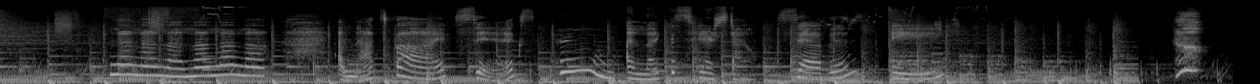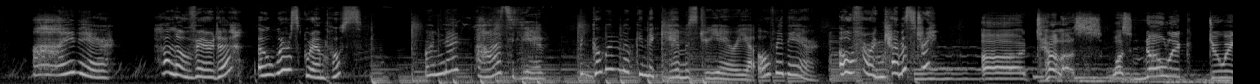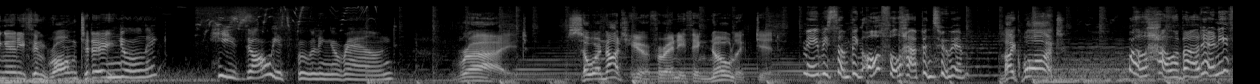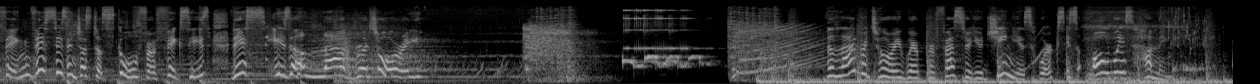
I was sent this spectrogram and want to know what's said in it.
Was Nolik doing anything wrong today? Nolik? He's always fooling around. Right. So we're not here for anything Nolik did. Maybe something awful happened to him. Like what? Well, how about anything? This isn't just a school for fixies. This is a laboratory. The laboratory where Professor Eugenius works is always humming.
